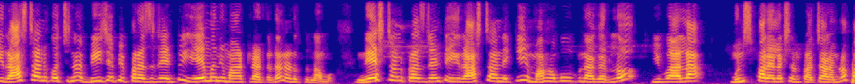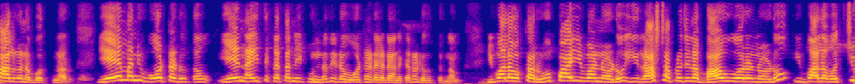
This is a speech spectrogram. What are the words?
ఈ రాష్ట్రానికి వచ్చిన బీజేపీ ప్రెసిడెంట్ ఏమని మాట్లాడతాడని అడుగుతున్నాము నేషనల్ ప్రెసిడెంట్ ఈ రాష్ట్రానికి మహబూబ్ నగర్లో ఇవాళ మున్సిపల్ ఎలక్షన్ ప్రచారంలో పాల్గొనబోతున్నారు. ఏమని ఓటు అడుగుతావు ఏ నైతికత నీకు ఉన్నది ఇక్కడ ఓటు అడగడానికని అడుగుతున్నాం. ఇవాళ ఒక రూపాయి ఇవ్వనోడు ఈ రాష్ట్ర ప్రజల బాగు కోరనోడు ఇవాళ వచ్చి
